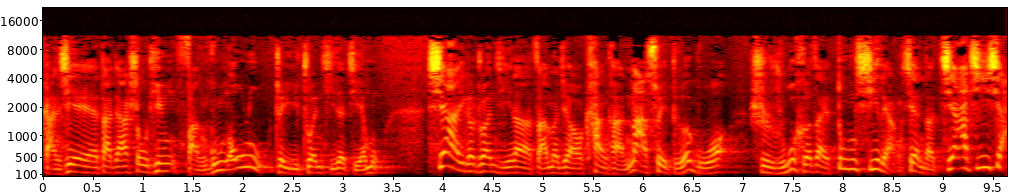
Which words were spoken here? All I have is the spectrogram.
感谢大家收听《反攻欧陆》这一专辑的节目。下一个专辑呢，咱们就要看看纳粹德国是如何在东西两线的夹击下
